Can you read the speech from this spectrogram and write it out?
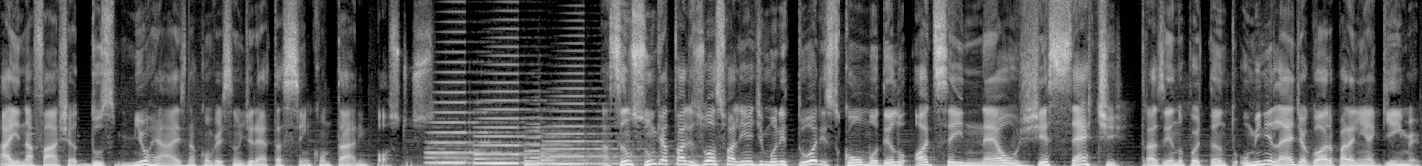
aí na faixa dos mil reais na conversão direta sem contar impostos. A Samsung atualizou a sua linha de monitores com o modelo Odyssey Neo G7, trazendo, portanto, o mini LED agora para a linha gamer.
